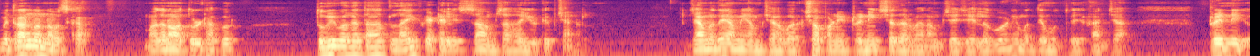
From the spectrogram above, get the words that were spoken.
मित्रांनो नमस्कार. माझं नाव अतुल ठाकूर. तुम्ही बघत आहात लाईव्ह कॅटॅलिस्टचा आमचा हा यूट्यूब चॅनल ज्यामध्ये आम्ही आमच्या वर्कशॉप आणि ट्रेनिंगच्या दरम्यान आमचे जे लघु आणि मध्यम उद्योजकांच्या ट्रेनिंग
